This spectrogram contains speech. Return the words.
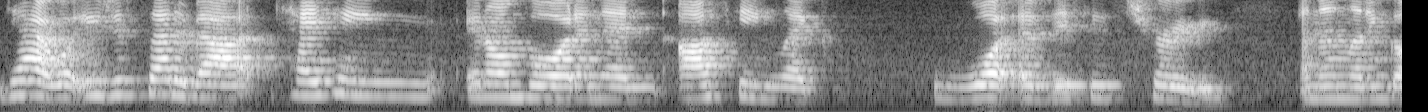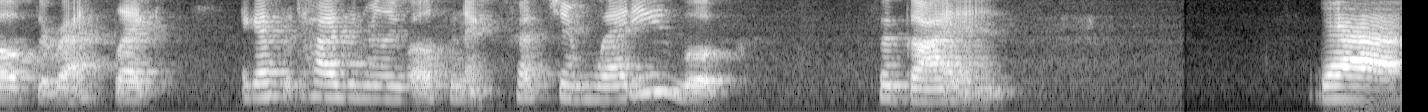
yeah, what you just said about taking it on board and then asking like, what of this is true, and then letting go of the rest. Like, I guess it ties in really well to the next question. Where do you look for guidance? Yeah,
